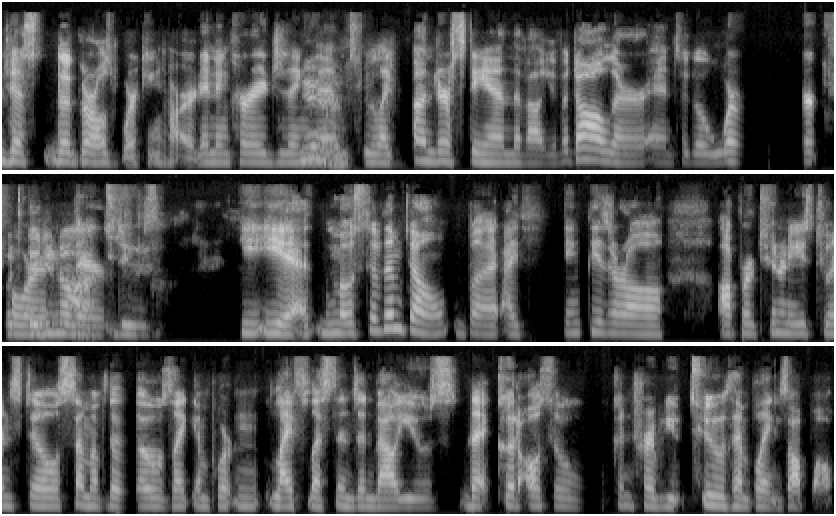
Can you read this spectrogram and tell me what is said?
just the girls working hard and encouraging Yeah. them to like understand the value of a dollar and to go work, work for their dues. Yeah, most of them don't, but I think these are all opportunities to instill some of the, those like important life lessons and values that could also contribute to them playing softball.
